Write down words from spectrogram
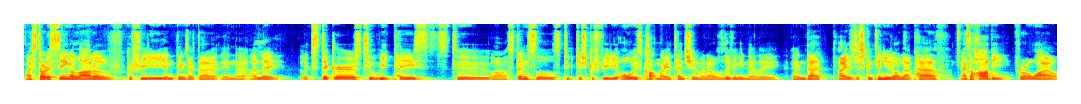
I started seeing a lot of graffiti and things like that in uh, LA. Like stickers to wheat pastes to uh, stencils to just graffiti always caught my attention when I was living in LA. And that I just continued on that path as a hobby for a while.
